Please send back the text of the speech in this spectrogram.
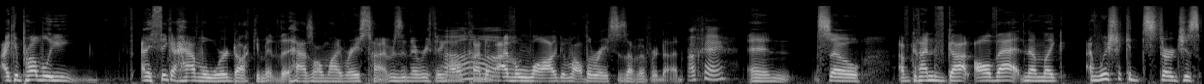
I could probably. I think I have a Word document that has all my race times and everything. All kind of. I have a oh. log of all the races I've ever done. Okay. And so I've kind of got all that, and I'm like, I wish I could start just.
